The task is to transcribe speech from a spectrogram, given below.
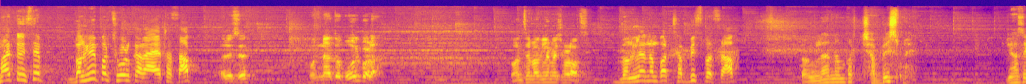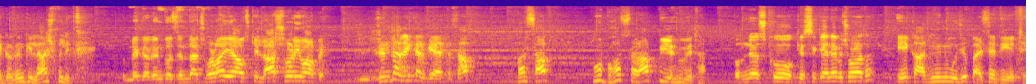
मैं तो इसे बंगले पर छोड़ कर आया था साहब अरे सर मुन्ना तो बोल पड़ा। कौन से बंगले में छोड़ा उसे? बंगला नंबर 26 पर साहब बंगला नंबर 26 में? जहाँ से गगन की लाश मिली थी। तुमने गगन को ज़िंदा छोड़ा या उसकी लाश छोड़ी वहाँ पे? ज़िंदा लेकर गया था साहब। पर साहब वो बहुत शराब पिए हुए था। तुमने उसको किससे कहने पे छोड़ा था? एक आदमी ने मुझे पैसे दिए थे।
